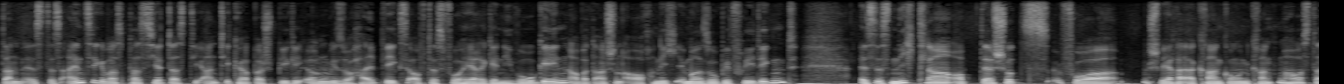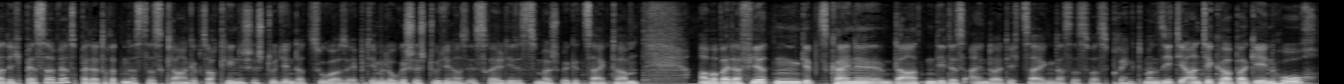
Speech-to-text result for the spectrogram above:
dann ist das Einzige, was passiert, dass die Antikörperspiegel irgendwie so halbwegs auf das vorherige Niveau gehen, aber da schon auch nicht immer so befriedigend. Es ist nicht klar, ob der Schutz vor schwerer Erkrankung im Krankenhaus dadurch besser wird. Bei der dritten ist das klar, gibt es auch klinische Studien dazu, also epidemiologische Studien aus Israel, die das zum Beispiel gezeigt haben. Aber bei der vierten gibt es keine Daten, die das eindeutig zeigen, dass es was bringt. Man sieht, die Antikörper gehen hoch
